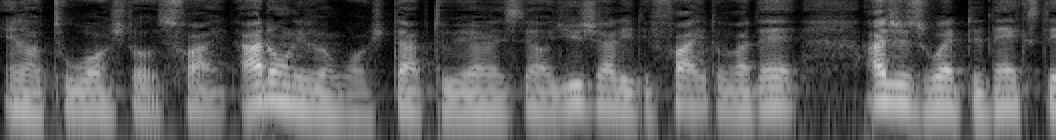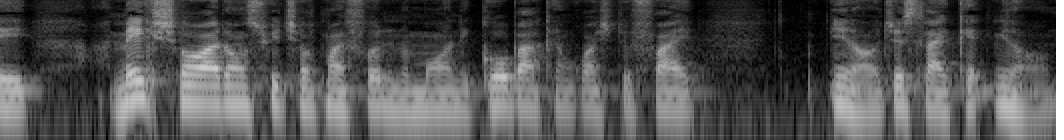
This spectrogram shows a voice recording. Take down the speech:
you know, to watch those fights. I don't even watch that, to be honest. You know, usually the fight over there, I just wait the next day. I make sure I don't switch off my phone in the morning, go back and watch the fight, you know, just like, you know,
